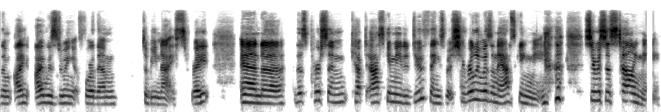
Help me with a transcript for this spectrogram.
them, I, I was doing it for them to be nice, right? And uh, this person kept asking me to do things, but she really wasn't asking me. she was just telling me.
